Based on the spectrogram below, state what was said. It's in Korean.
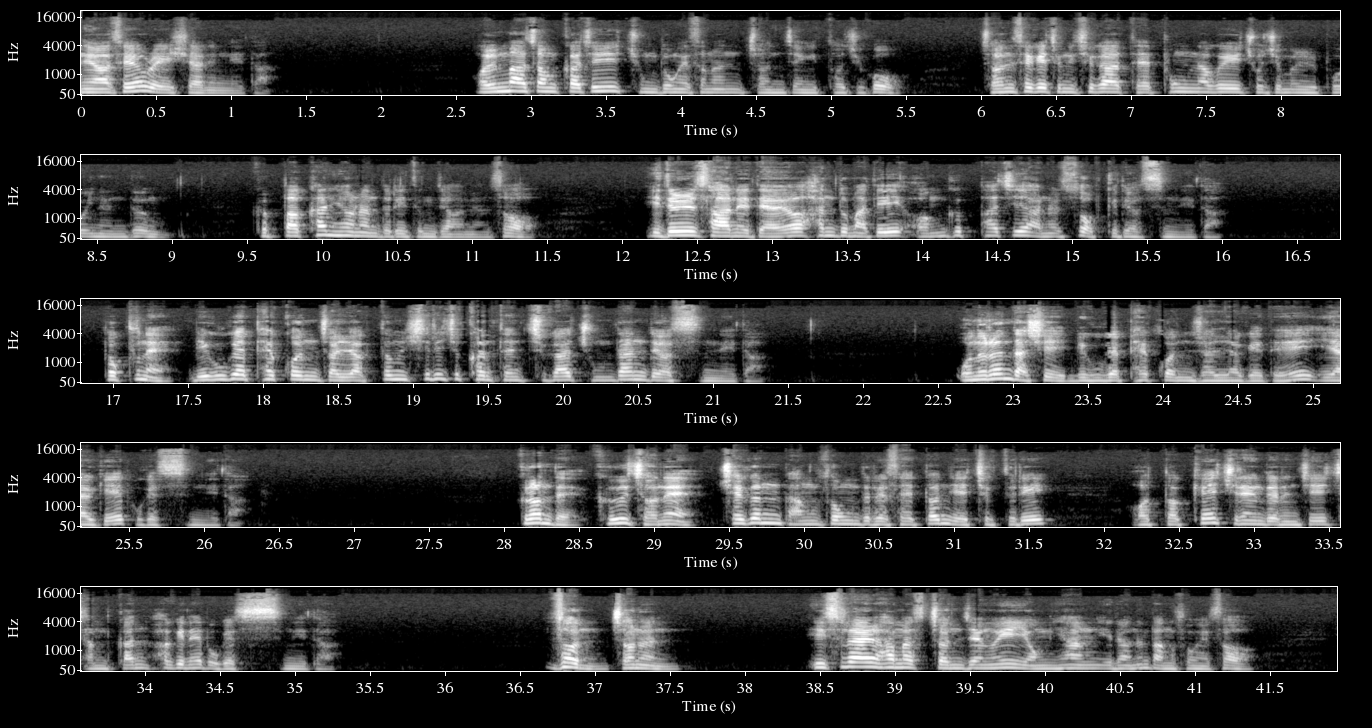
안녕하세요. 레이시안입니다. 얼마 전까지 중동에서는 전쟁이 터지고 전 세계 증시가 대폭락의 조짐을 보이는 등 급박한 현안들이 등장하면서 이들 사안에 대하여 한두 마디 언급하지 않을 수 없게 되었습니다. 덕분에 미국의 패권 전략 등 시리즈 컨텐츠가 중단되었습니다. 오늘은 다시 미국의 패권 전략에 대해 이야기해 보겠습니다. 그런데 그 전에 최근 방송들에서 했던 예측들이 어떻게 진행되는지 잠깐 확인해 보겠습니다. 우선 저는 이스라엘 하마스 전쟁의 영향이라는 방송에서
